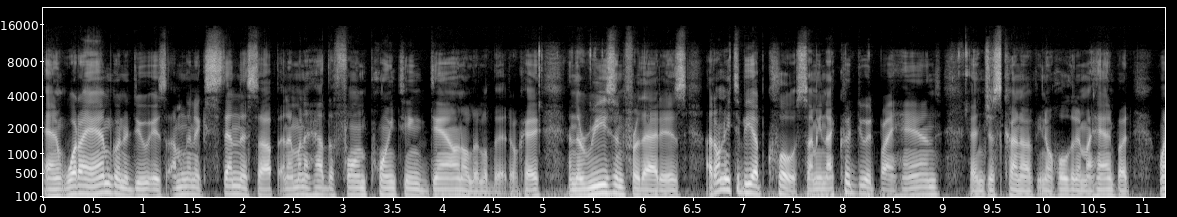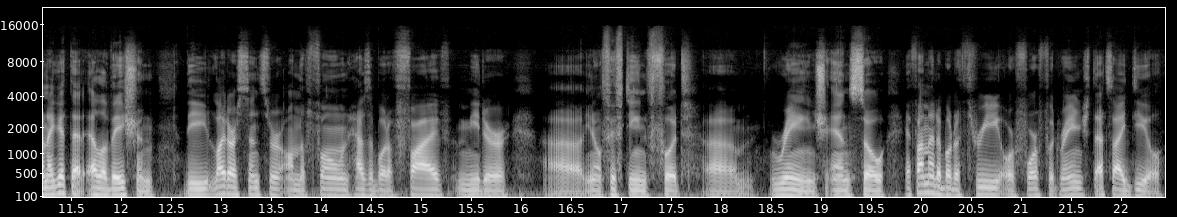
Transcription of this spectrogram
And what I am going to do is I'm going to extend this up and I'm going to have the phone pointing down a little bit. Okay. And the reason for that is I don't need to be up close. I mean, I could do it by hand and just kind of, you know, hold it in my hand. But when I get that elevation, the LiDAR sensor on the phone has about a five meter uh, you know, 15 foot um, range. And so if I'm at about a three or four foot range, that's ideal.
